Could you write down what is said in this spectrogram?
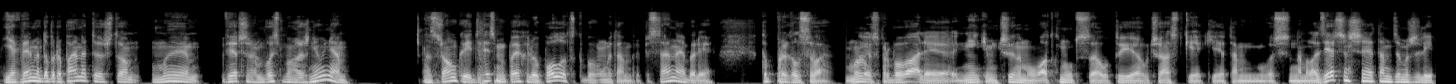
Я вельмі добра памятаю что мы вечарам 8 жніўня з жонкай дзецьмі паехалі ў полацк бо мы там прапісаныя былі каб прагаласаваць мы спрабавалі нейкім чынам уваткнуцца ў тыя участкі якія там вось на маладзечнасці там дзе мы жылі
